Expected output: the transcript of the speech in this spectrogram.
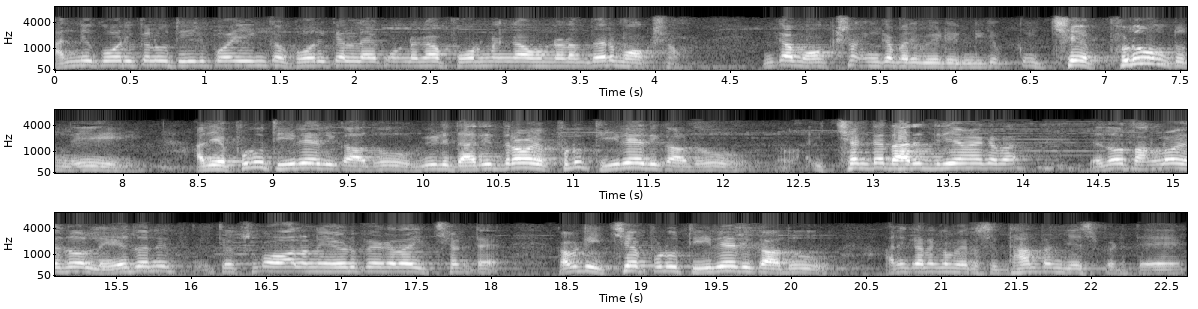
అన్ని కోరికలు తీరిపోయి ఇంకా కోరికలు లేకుండా పూర్ణంగా ఉండడం పేరు మోక్షం. ఇంకా మోక్షం ఇంకా మరి వీడి ఇచ్చే ఎప్పుడూ ఉంటుంది. అది ఎప్పుడూ తీరేది కాదు. వీడి దారిద్రం ఎప్పుడూ తీరేది కాదు. ఇచ్చంటే దారిద్ర్యమే కదా. ఏదో తనలో ఏదో లేదని తెచ్చుకోవాలని ఏడుపే కదా ఇచ్చంటే కాబట్టి ఇచ్చే ఎప్పుడూ తీరేది కాదు అని కనుక మీరు సిద్ధాంతం చేసి పెడితే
